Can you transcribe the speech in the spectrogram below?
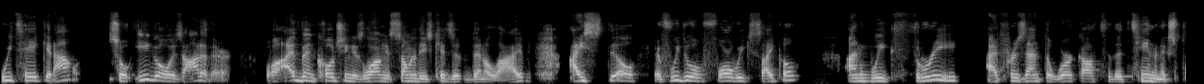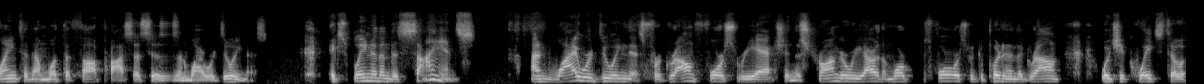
we take it out. So ego is out of there. Well, I've been coaching as long as some of these kids have been alive. I still, if we do a four week cycle, on week three, I present the workout to the team and explain to them what the thought process is and why we're doing this. Explain to them the science on why we're doing this for ground force reaction. The stronger we are, the more force we could put in the ground, which equates to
